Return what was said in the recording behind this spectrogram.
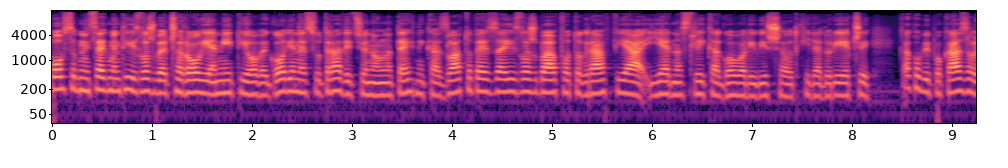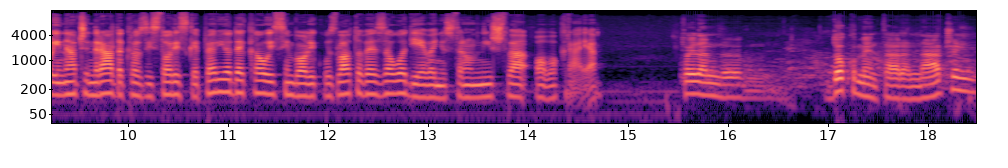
Posebni segment izložbe Čarolija niti ove godine su tradicionalna tehnika zlatoveza izložba, fotografija jedna slika govori više od hiljadu riječi, kako bi pokazali način rada kroz istorijske periode kao i simboliku zlatoveza u odjevanju stanovništva ovog kraja. To je jedan e, dokumentaran način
